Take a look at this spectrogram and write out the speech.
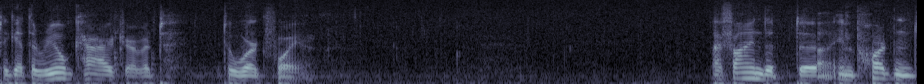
to get the real character of it to work for you. I find it uh, important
